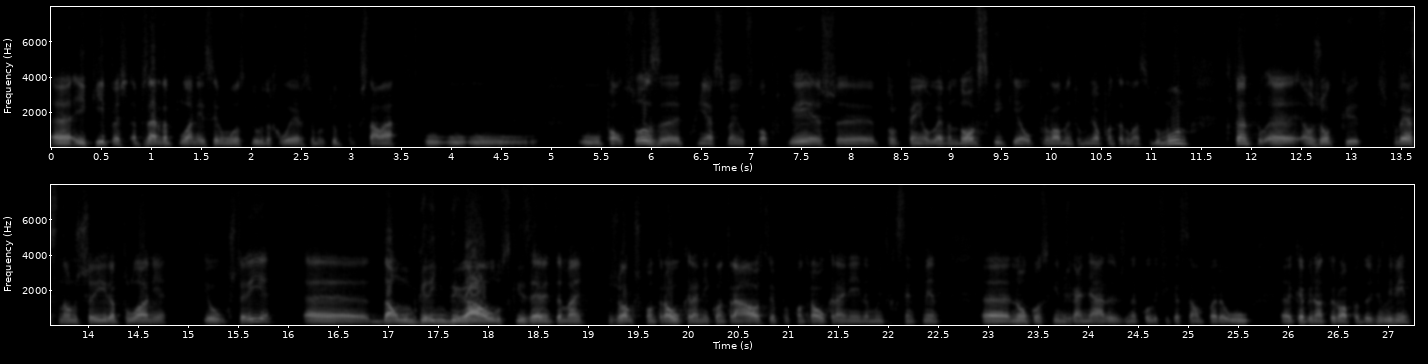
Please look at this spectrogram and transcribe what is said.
uh, equipas, apesar da Polónia ser um osso duro de roer, sobretudo porque está lá o, o, o, o Paulo Souza, conhece bem o futebol português, uh, porque tem o Lewandowski, que é o, provavelmente o melhor ponta de lança do mundo. Portanto, é um jogo que, se pudesse não nos sair a Polónia, eu gostaria. Uh, dá um bocadinho de galo, se quiserem também, jogos contra a Ucrânia e contra a Áustria, porque contra a Ucrânia ainda muito recentemente uh, não conseguimos ganhar na qualificação para o uh, Campeonato da Europa 2020.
